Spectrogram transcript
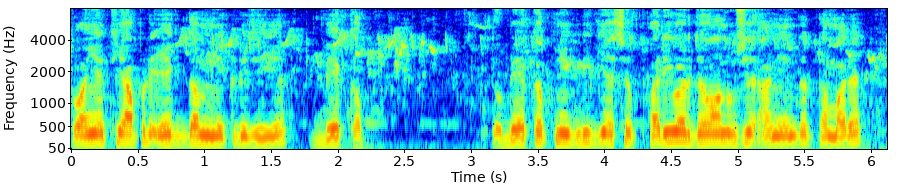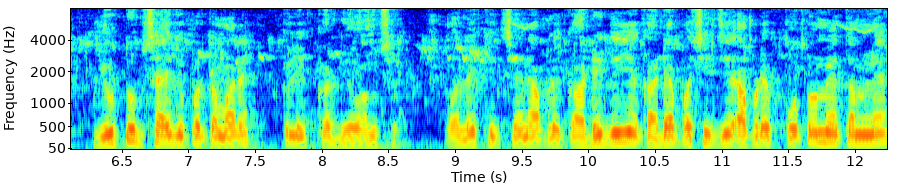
તો અહીંયાથી આપણે એકદમ નીકળી જઈએ બેકઅપ. તો બેકઅપ નીકળી ગયા છે ફરીવાર જવાનું છે. આની અંદર તમારે યુટ્યુબ સાઇઝ ઉપર તમારે ક્લિક કરી દેવાનું છે. તો આ લેખિત છે એને આપણે કાઢી દઈએ. કાઢ્યા પછી જે આપણે ફોટો મેં તમને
